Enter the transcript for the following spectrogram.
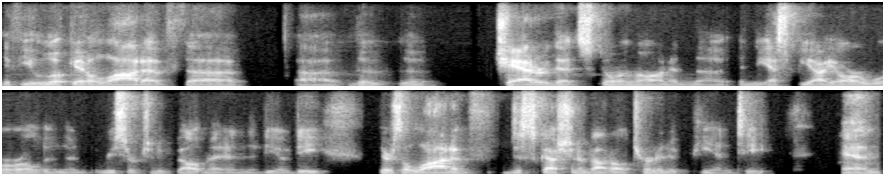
if you look at a lot of the uh, the the chatter that's going on in the in the SBIR world and the research and development and the DoD, there's a lot of discussion about alternative PNT, and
